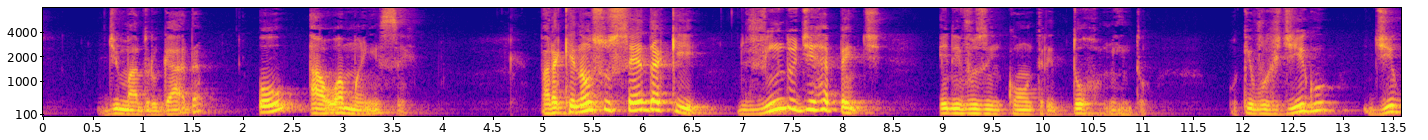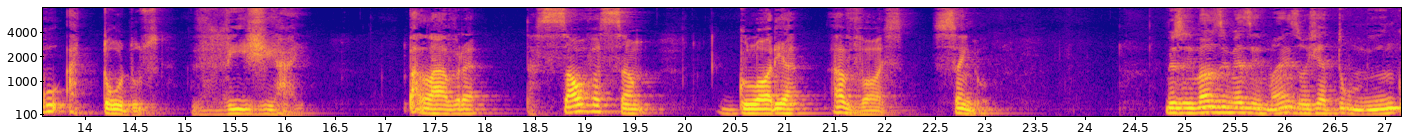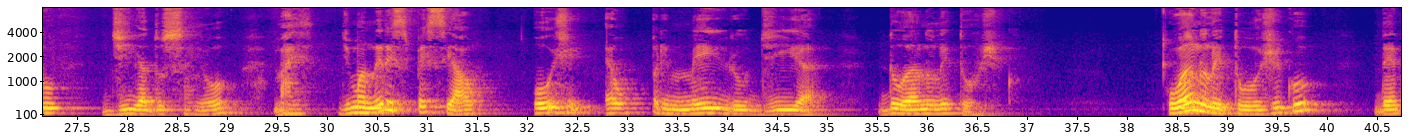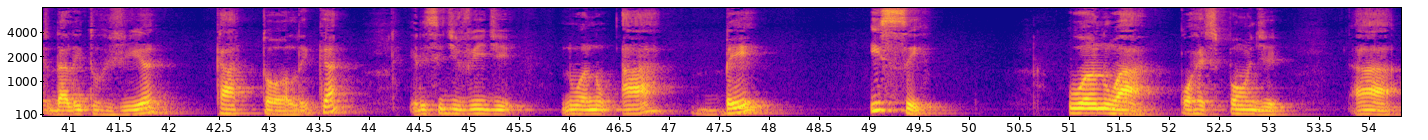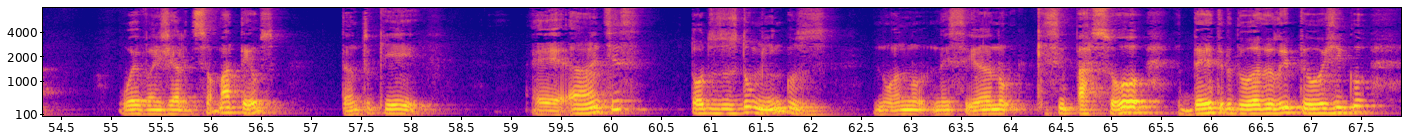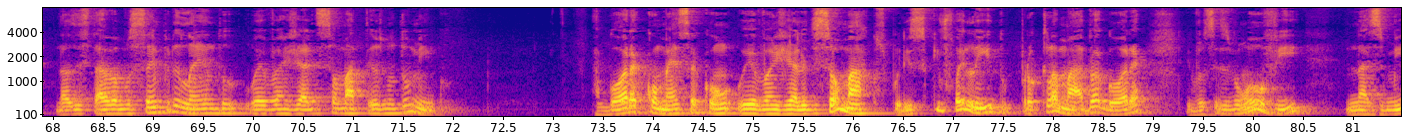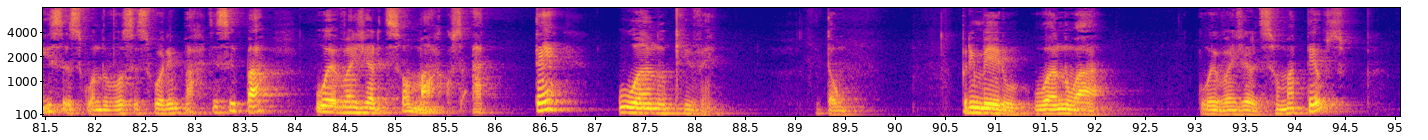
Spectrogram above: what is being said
de madrugada ou ao amanhecer. Para que não suceda que, vindo de repente, ele vos encontre dormindo. O que vos digo, digo a todos: vigiai. Palavra da salvação, glória a vós, Senhor. Meus irmãos e minhas irmãs, hoje é domingo, dia do Senhor, mas de maneira especial, hoje é o primeiro dia do ano litúrgico. O ano litúrgico, dentro da liturgia católica, ele se divide no ano A, B e C. O ano A corresponde ao Evangelho de São Mateus, tanto que é, antes, todos os domingos, no ano, nesse ano que se passou dentro do ano litúrgico, nós estávamos sempre lendo o Evangelho de São Mateus no domingo. Agora começa com o Evangelho de São Marcos, por isso que foi lido, proclamado agora, e vocês vão ouvir nas missas, quando vocês forem participar, o Evangelho de São Marcos até o ano que vem. Então, primeiro, o ano A, o Evangelho de São Mateus,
